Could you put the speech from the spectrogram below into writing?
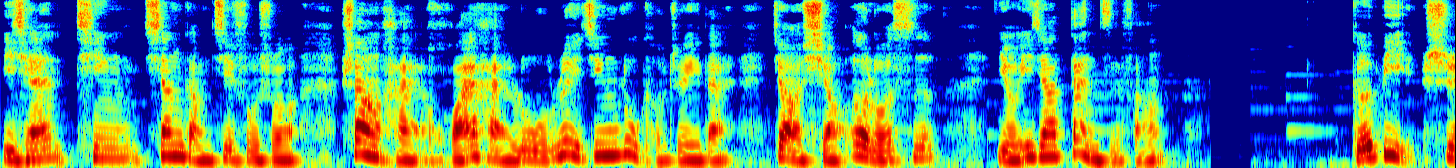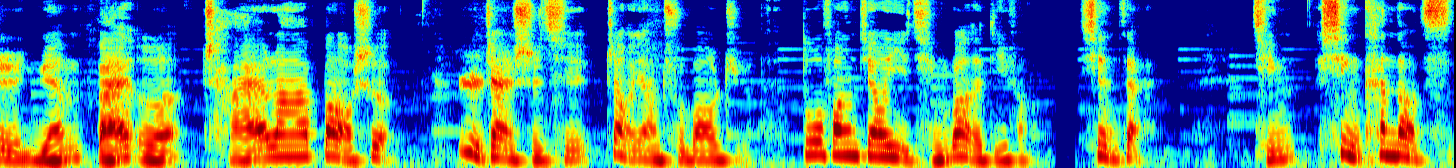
以前听香港继父说，上海淮海路瑞金路口这一带叫小俄罗斯，有一家担子房，隔壁是原白俄柴拉报社，日战时期照样出报纸，多方交易情报的地方。现在，秦信看到此，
